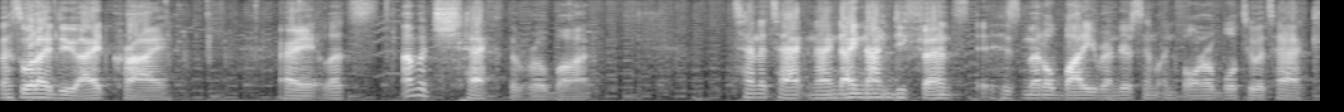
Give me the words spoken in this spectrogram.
That's what I do. I'd cry. Alright, let's... I'm gonna check the robot. 10 attack, 999 defense. His metal body renders him invulnerable to attack.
